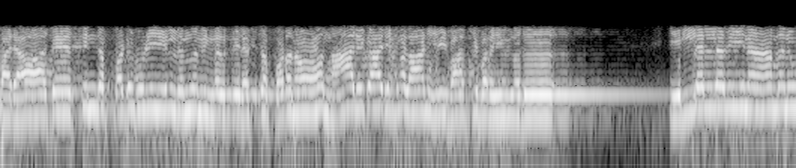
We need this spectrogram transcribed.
പരാജയത്തിന്റെ പടുകുഴിയിൽ നിന്ന് നിങ്ങൾക്ക് രക്ഷപ്പെടണോ? നാല് കാര്യങ്ങളാണ് ഈ ബാക്കി പറയുന്നത്. ഇല്ലല്ലതീനാമനു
